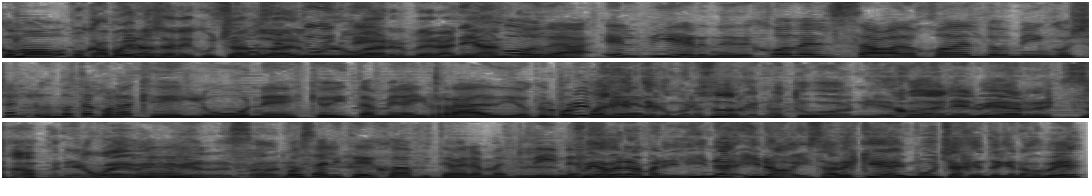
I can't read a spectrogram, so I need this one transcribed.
Como, O capaz que nos están escuchando de algún lugar veraneando, De joda el viernes, de joda el sábado, de joda el domingo. ¿Ya no te acordás que hoy es lunes, que hoy también hay radio, que Pero por poner? gente como nosotros que no estuvo ni de joda ni el viernes, ni sábado, ni el jueves, ni el viernes, sábado. Vos saliste de joda, fuiste a ver a Marilina. Fui a ver a Marilina y no, y sabes qué, hay mucha gente que nos ve.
